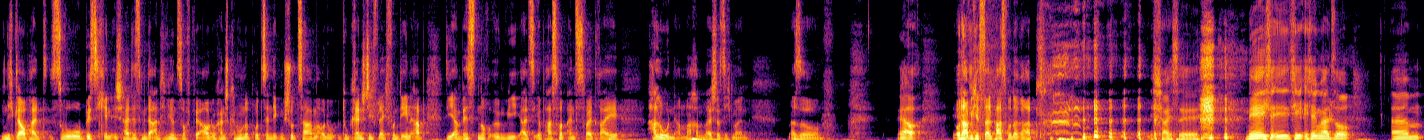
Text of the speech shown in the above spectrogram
Und ich glaube halt, so ein bisschen ist halt jetzt mit der Antivirensoftware auch. Du kannst keinen hundertprozentigen Schutz haben, aber du, du grenzt dich vielleicht von denen ab, die am besten noch irgendwie als ihr Passwort 123 Hallo machen. Weißt du, was ich meine? Also, Ja, Oder habe ich jetzt dein Passwort erraten? Scheiße. Ey. Nee, ich, ich, ich denke mir halt so, ähm,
